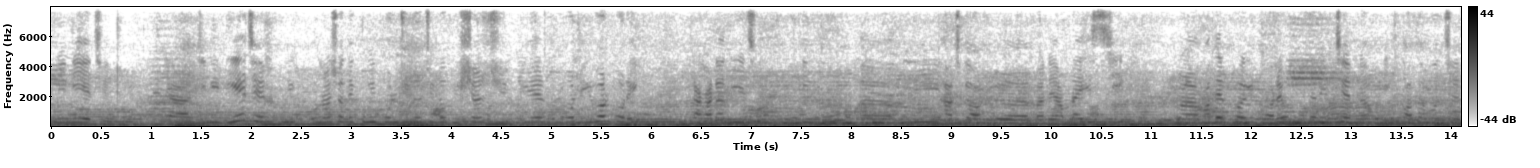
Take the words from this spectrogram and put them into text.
উনি নিয়েছেন। যিনি দিয়েছেন, উনি ওনার সাথে খুবই পরিচিত ছিল, বিশ্বাসের উপর নির্ভর করেই টাকাটা দিয়েছেন। কিন্তু উনি আজকে মানে আমরা এসেছি আমাদের ঘরে- ঢুকতে দিচ্ছেন না, উনি কথা বলছেন,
